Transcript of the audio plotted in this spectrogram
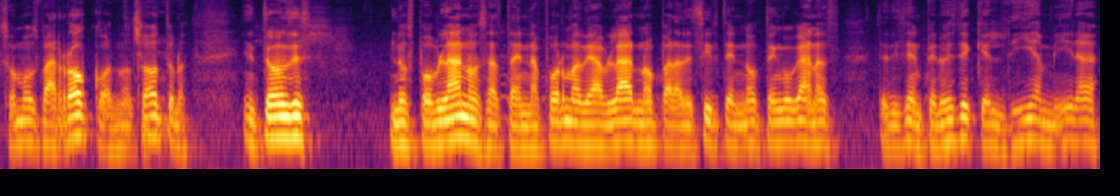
somos barrocos nosotros. Entonces, los poblanos, hasta en la forma de hablar, ¿no? Para decirte no tengo ganas, te dicen, pero es de que el día, mira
